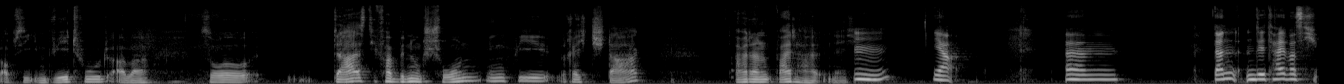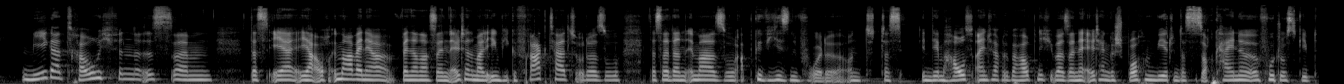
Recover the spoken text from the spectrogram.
ob sie ihm wehtut, aber so, da ist die Verbindung schon irgendwie recht stark. Aber dann weiter halt nicht. Ja. Ähm, dann ein Detail, was ich mega traurig finde, ist, ähm, dass er ja auch immer, wenn er, wenn er nach seinen Eltern mal irgendwie gefragt hat oder so, dass er dann immer so abgewiesen wurde und dass in dem Haus einfach überhaupt nicht über seine Eltern gesprochen wird und dass es auch keine äh, Fotos gibt.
